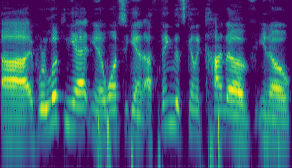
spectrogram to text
uh, if we're looking at, you know, once again, a thing that's going to kind of, you know,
